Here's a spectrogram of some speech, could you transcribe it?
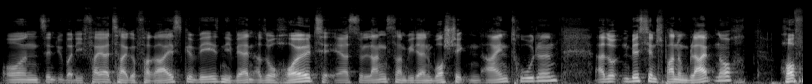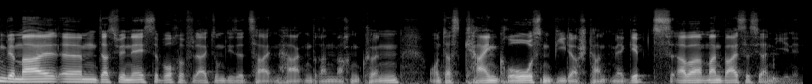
und sind über die Feiertage verreist gewesen. Die werden also heute erst so langsam wieder in Washington eintrudeln. Also ein bisschen Spannung bleibt noch. Hoffen wir mal, ähm, dass wir nächste Woche vielleicht um diese Zeit einen Haken dran machen können und dass keinen großen Widerstand mehr gibt. Aber man weiß es ja nie in den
